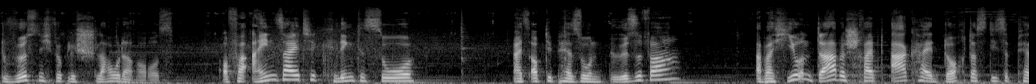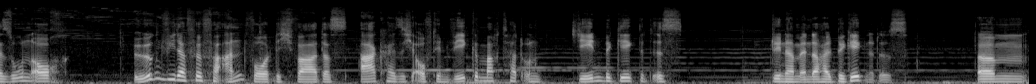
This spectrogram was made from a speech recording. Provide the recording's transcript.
du wirst nicht wirklich schlau daraus. Auf der einen Seite klingt es so, als ob die Person böse war, aber hier und da beschreibt Arkai doch, dass diese Person auch irgendwie dafür verantwortlich war, dass Arkai sich auf den Weg gemacht hat und den begegnet ist, den er am Ende halt begegnet ist. Ähm,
